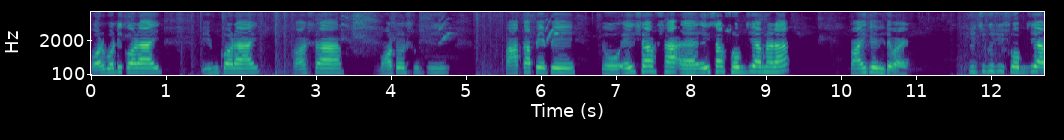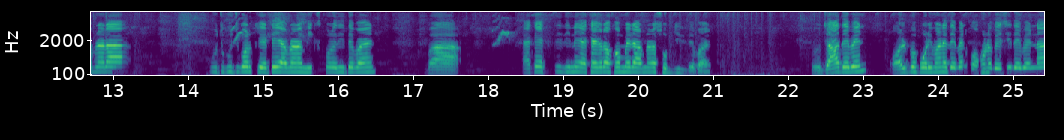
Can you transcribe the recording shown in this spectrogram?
বরবটি কড়াই, ডিম কড়াই, শসা, মটরশুঁটি, পাকা পেঁপে। তো এইসব এইসব সবজি আপনারা পাইকে দিতে পারেন। কিছু কিছু সবজি আপনারা কুচু কুচু করে কেটে আপনারা মিক্স করে দিতে পারেন বা এক একটি দিনে এক এক রকমের আপনারা সবজি দিতে পারেন। তো যা দেবেন, অল্প পরিমাণে দেবেন, কখনো বেশি দেবেন না,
